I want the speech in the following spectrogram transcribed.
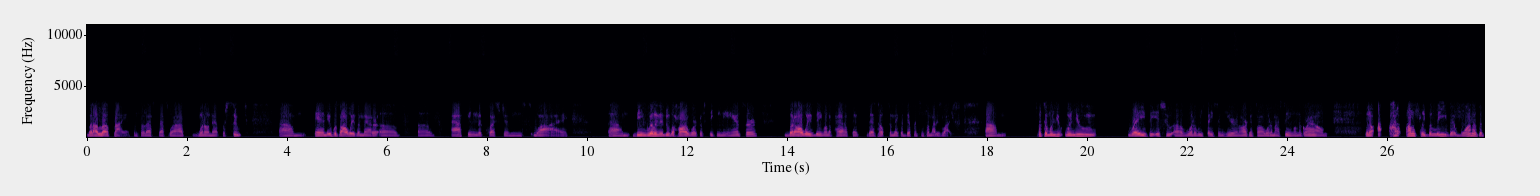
but I love science, and so that's that's why I went on that pursuit. Um, and it was always a matter of of asking the questions why, um, being willing to do the hard work of seeking the answer, but always being on a path that that helped to make a difference in somebody's life. Um, and so when you when you raise the issue of what are we facing here in Arkansas? What am I seeing on the ground? You know, I, I honestly believe that one of the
